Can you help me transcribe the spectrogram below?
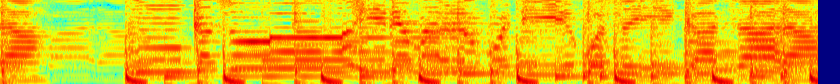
fara. In ka so hidimar kuɗi ko sai ka tara.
